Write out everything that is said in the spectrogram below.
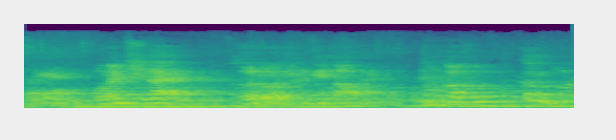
责任。我们期待合作春天到来创造出更多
